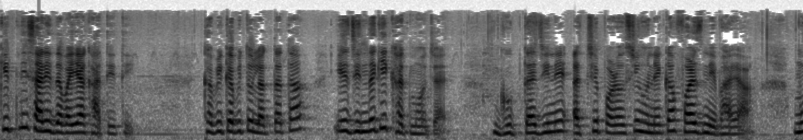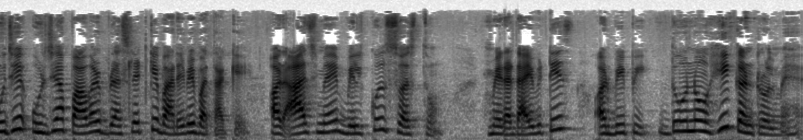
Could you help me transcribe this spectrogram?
कितनी सारी दवाइयाँ खाती थी। कभी कभी तो लगता था ये ज़िंदगी खत्म हो जाए। गुप्ता जी ने अच्छे पड़ोसी होने का फ़र्ज़ निभाया। मुझे ऊर्जा पावर ब्रेसलेट के बारे में बता के और आज मैं बिल्कुल स्वस्थ हूँ। मेरा डायबिटीज़ और बीपी दोनों ही कंट्रोल में है।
